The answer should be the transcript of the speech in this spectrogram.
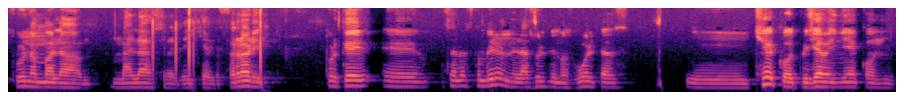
fue una mala, mala estrategia de Ferrari, porque eh, se los cambiaron en las últimas vueltas y Checo pues ya venía con,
